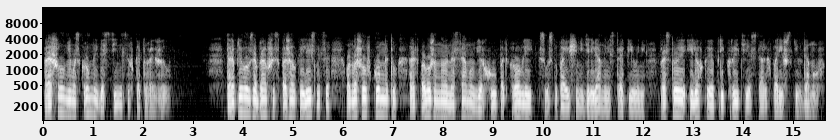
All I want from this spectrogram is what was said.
прошел мимо скромной гостиницы, в которой жил. Торопливо взобравшись по жалкой лестнице, он вошел в комнату, расположенную на самом верху под кровлей с выступающими деревянными стропилами, простое и легкое прикрытие старых парижских домов.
